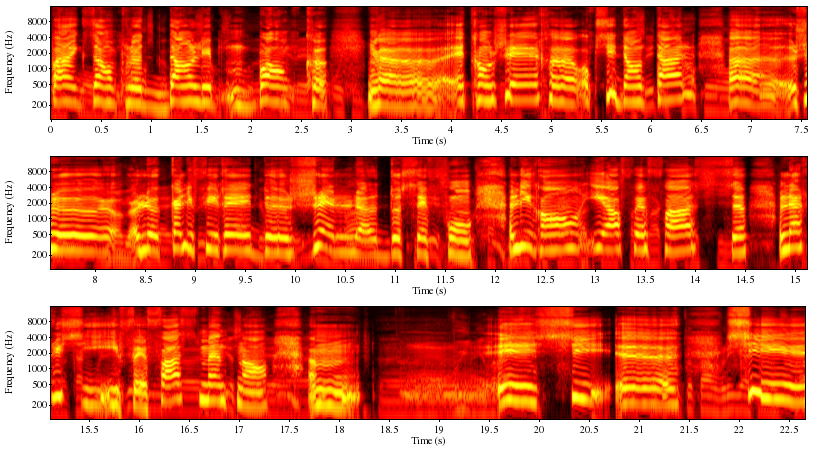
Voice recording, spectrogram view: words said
par exemple dans les banques étrangères occidentales. je le qualifierais de gel de ces fonds. L'Iran y a fait face, la Russie y fait face maintenant. Hum, et si, euh, si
